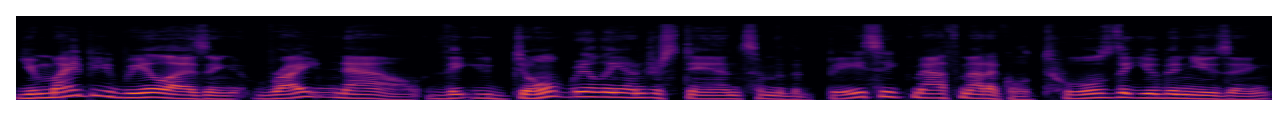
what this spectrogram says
You might be realizing right now that you don't really understand some of the basic mathematical tools that you've been using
